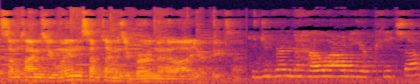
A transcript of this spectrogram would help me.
Sometimes you win, sometimes you burn the hell out of your pizza. Did you burn the hell out of your pizza?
